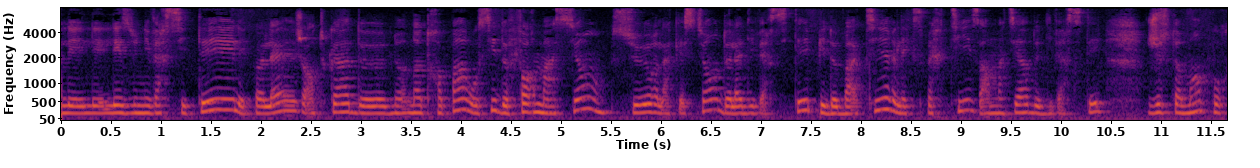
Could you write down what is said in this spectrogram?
les, les, universités, les collèges, en tout cas de, notre part aussi de formation sur la question de la diversité, puis de bâtir l'expertise en matière de diversité, justement pour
